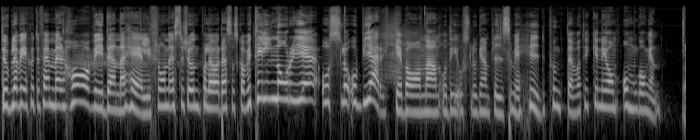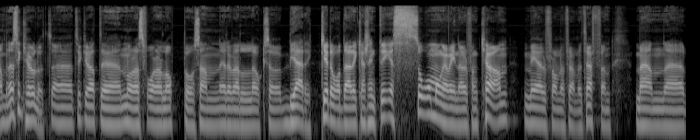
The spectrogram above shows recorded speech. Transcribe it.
Dubbla V75 har vi denna helg. Från Östersund på lördag så ska vi till Norge, Oslo och Bjerkebanan och det är Oslo Grand Prix som är höjdpunkten. Vad tycker ni om omgången? Ja, men den ser kul ut. Eh, jag tycker att det är några svåra lopp och sen är det väl också Bjerke då där det kanske inte är så många vinnare från kön, mer från den främre träffen. Men eh,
